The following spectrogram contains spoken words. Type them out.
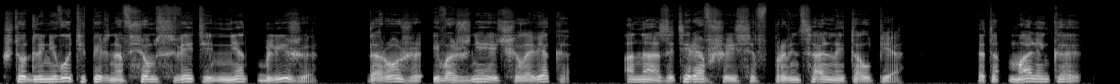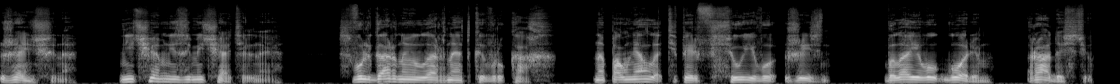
что для него теперь на всем свете нет ближе, дороже и важнее человека, она, затерявшаяся в провинциальной толпе. Это маленькая женщина, ничем не замечательная, с вульгарной ларнеткой в руках, наполняла теперь всю его жизнь, была его горем, радостью,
